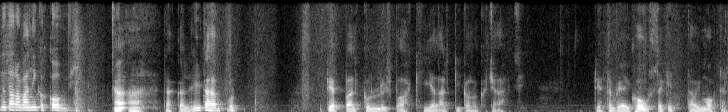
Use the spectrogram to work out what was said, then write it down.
No tara vaan niinku kovi. Takkal ei tähän tieppäältä kulluis pahki jälki kolka jäätsi. Tiettämpi ei koussakin, tai mohteli.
